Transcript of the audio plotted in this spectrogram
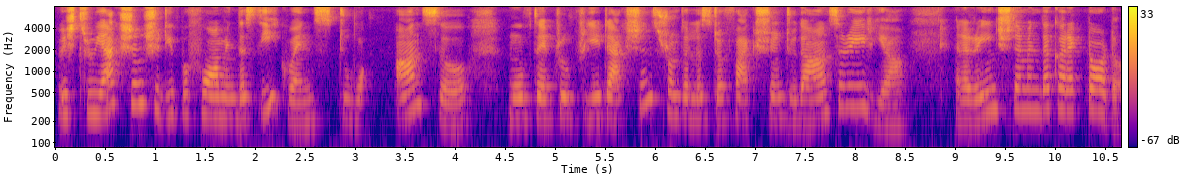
Which three actions should you perform in the sequence to answer, move the appropriate actions from the list of action to the answer area and arrange them in the correct order.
